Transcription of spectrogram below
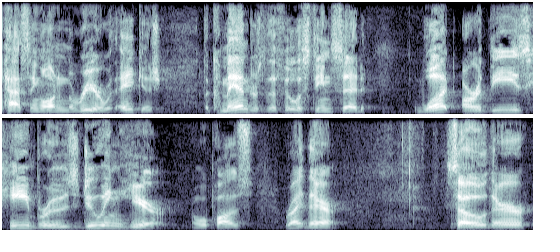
passing on in the rear with Achish, the commanders of the Philistines said, What are these Hebrews doing here? And we'll pause right there. So they're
